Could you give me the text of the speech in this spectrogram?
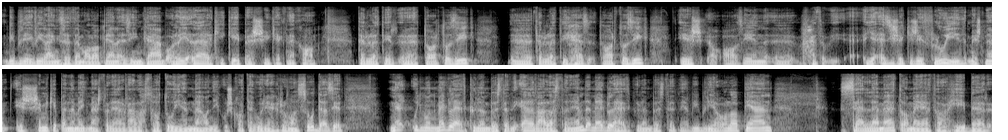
bibliai világnézetem alapján ez inkább a lelki képességeknek a területére tartozik, területéhez tartozik, és az én, hát ez is egy kicsit fluid, és, nem, és semmiképpen nem egymástól elválasztható ilyen mechanikus kategóriákról van szó, de azért meg, úgymond meg lehet különböztetni, elválasztani nem, de meg lehet különböztetni a Biblia alapján szellemet, amelyet a Héber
